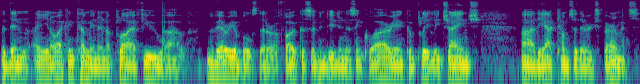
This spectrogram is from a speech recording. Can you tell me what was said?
But then uh, you know I can come in and apply a few uh, variables that are a focus of Indigenous inquiry and completely change uh, the outcomes of their experiments.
